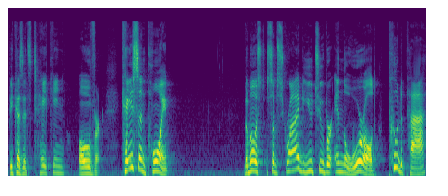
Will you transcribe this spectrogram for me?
because it's taking over. Case in point, the most subscribed YouTuber in the world, PewDiePie,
